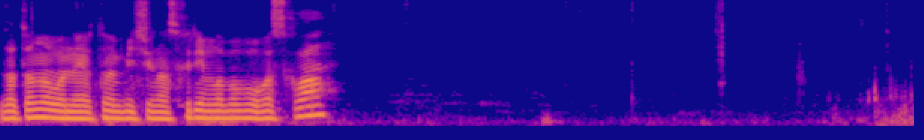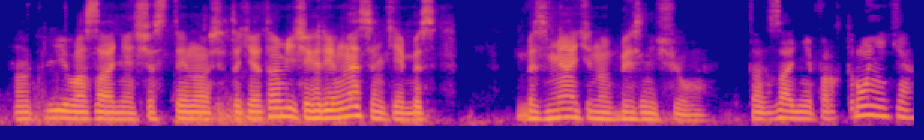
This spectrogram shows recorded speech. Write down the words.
Затонований автомобільчик у нас хрім лобового скла. Так, ліва задня частина ось такий автомобільчик рівнесенький, без, без м'ятінок, без нічого. Так, задні парктроніки.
